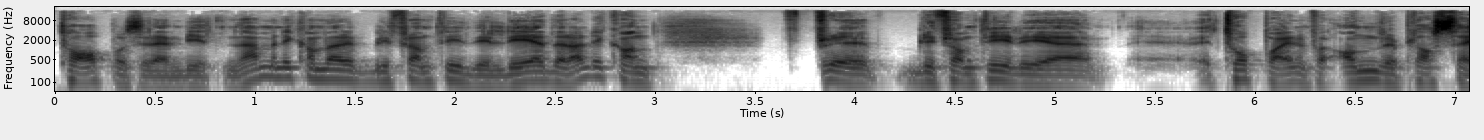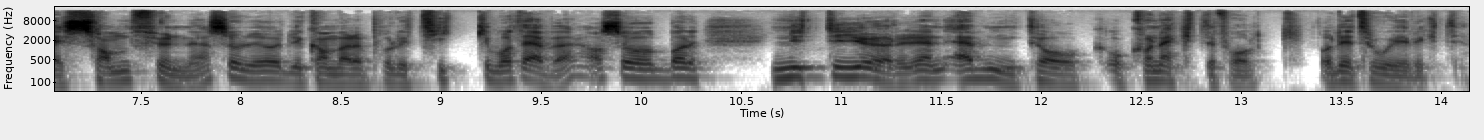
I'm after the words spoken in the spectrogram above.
ta på seg den biten der, men de kan være, bli fremtidige ledere. de kan bli framtidige eh, topper innenfor andre plasser i samfunnet. så det kan være politikk, whatever. altså Bare nyttiggjøre den evnen til å, å connecte folk, og det tror jeg er viktig.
